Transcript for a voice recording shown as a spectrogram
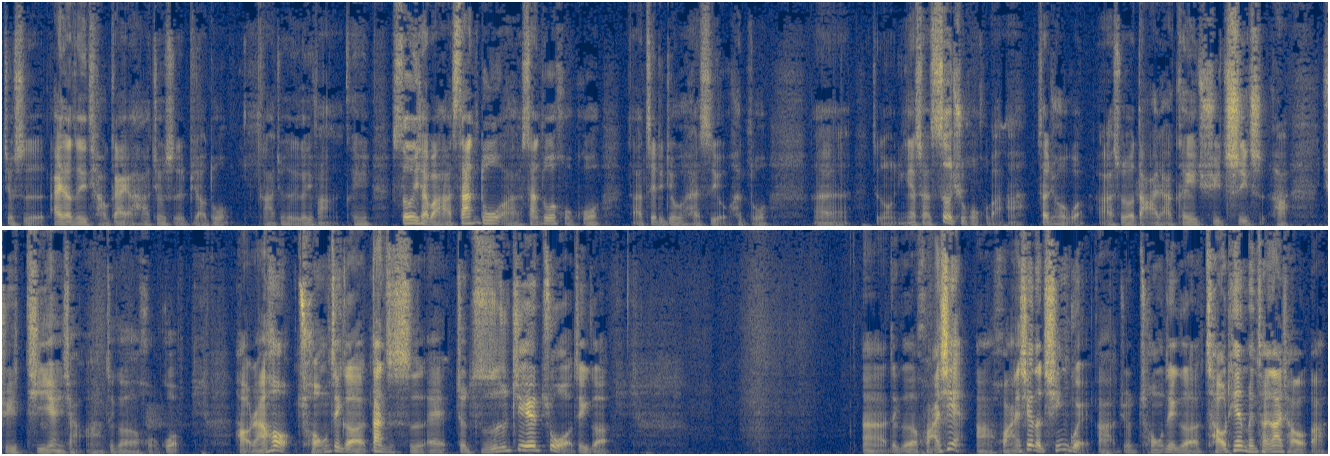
就是挨着这一条街哈，就是比较多啊，就是这个地方可以搜一下吧哈，三多啊，三多火锅啊，这里就还是有很多。呃，这种应该算社区火锅吧，啊，社区火锅啊，所以说大家可以去吃一吃哈，去体验一下啊，这个火锅。好，然后从这个担子石，哎，就直接坐这个，啊，这个环线啊，环线的轻轨啊，就从这个朝天门长江大桥啊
